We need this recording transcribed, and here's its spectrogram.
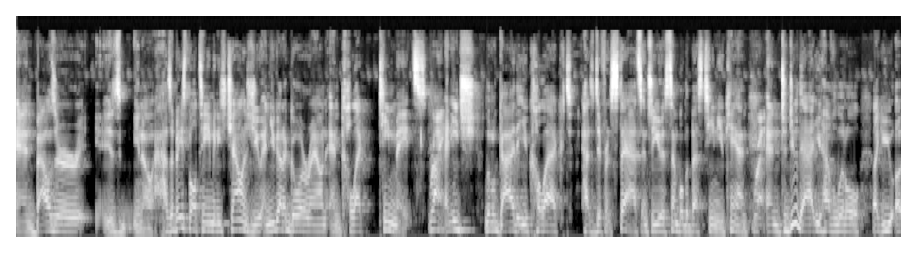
and Bowser is you know has a baseball team and he's challenged you and you got to go around and collect teammates. Right. And each little guy that you collect has different stats, and so you assemble the best team you can. Right. And to do that, you have a little like you uh,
